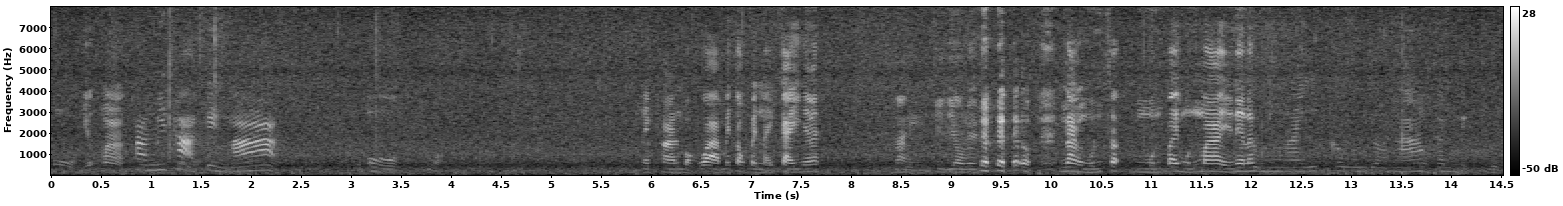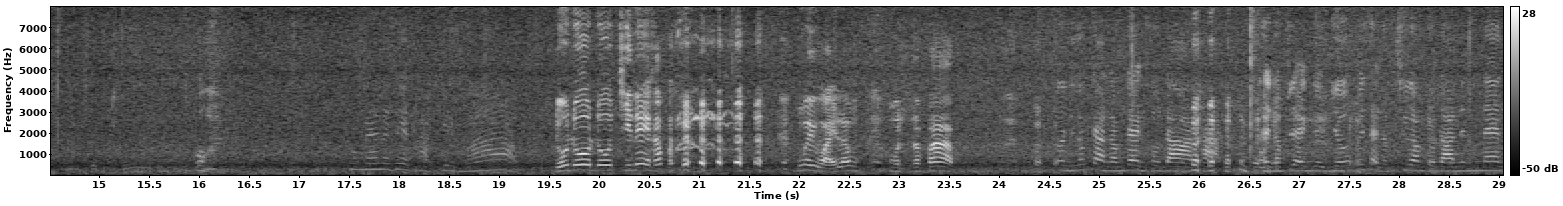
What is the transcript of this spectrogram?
โอ้เยอะมาก พานมิถาเก่งมาก โอ้ในพานบอกว่าไม่ต้องไปไหนไกลใช่ไหม นั่งทีเดียวเลย นั่งหมุนสะหมุนไปหมุนมาอยู่เนี่ยนะ ทำไมเขาจะหากันไม่หยุดสุดที่ คุณแม่นาเดชน์หาเก่งมากดูดูดูชิเน่ครับ ไม่ไหวแล้วหมดสภาพ ตอนนี้ต้องการน้ำแดงโซดาค่ะ ใส่น้ำแดงเยอะๆไม่ใส่น้ำเชื่อมโซดาแน่น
